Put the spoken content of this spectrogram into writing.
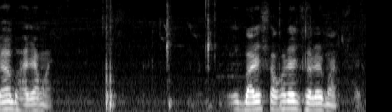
আমার ভাজা মাছ। বাড়ির সকলে ঝোলের মাছ খায়।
